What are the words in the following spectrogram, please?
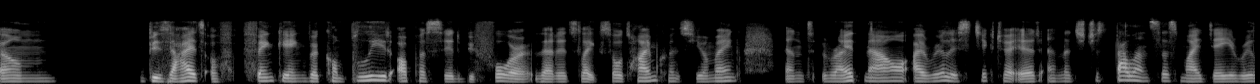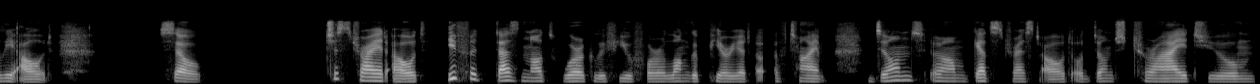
Um, besides of thinking the complete opposite before that it's like so time consuming and right now i really stick to it and it just balances my day really out. So just try it out. If it does not work with you for a longer period of time don't um, get stressed out or don't try to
